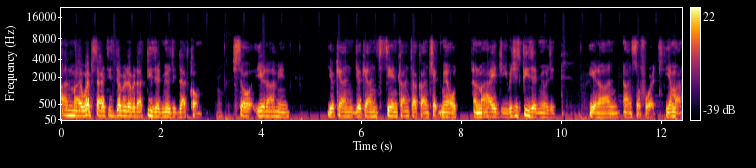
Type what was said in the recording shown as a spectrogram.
And my website is www.pzmusic.com. Okay. So you know what I mean? You can you can stay in contact and check me out on my IG, which is PZ Music. You know, and, and so forth. Yeah, man.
